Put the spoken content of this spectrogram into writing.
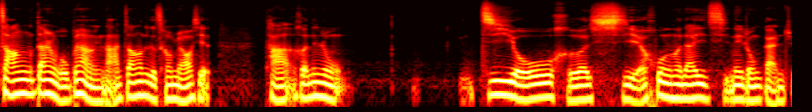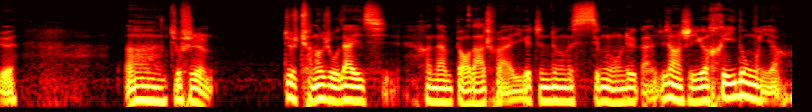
脏，但是我不想拿脏这个词描写它和那种机油和血混合在一起那种感觉，嗯，就是就是全都揉在一起，很难表达出来一个真正的形容这个感觉，就像是一个黑洞一样。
